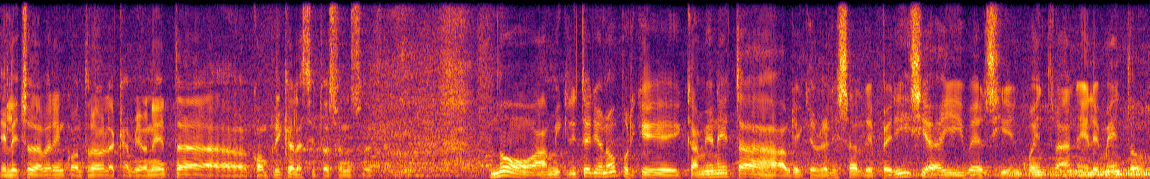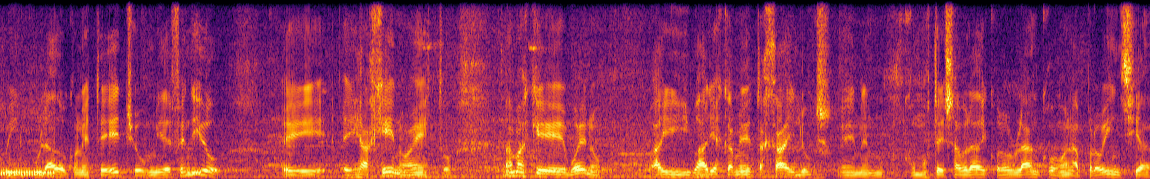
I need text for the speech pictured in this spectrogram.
¿El hecho de haber encontrado la camioneta complica la situación de su defensa? No, a mi criterio no, porque camioneta habría que realizarle pericia y ver si encuentran elementos vinculados con este hecho. Mi defendido eh, es ajeno a esto. Nada más que, bueno, hay varias camionetas Hilux, como usted sabrá, de color blanco en la provincia.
